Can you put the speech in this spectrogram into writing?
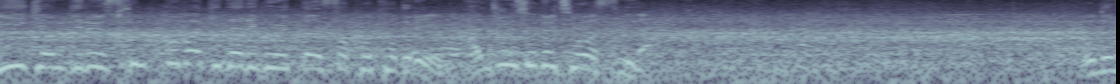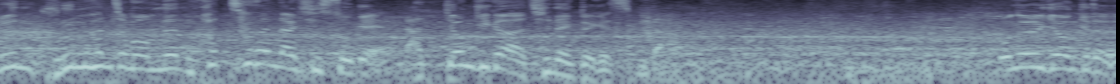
이 경기를 손꼽아 기다리고 있던 서포터들이 관중석을 채웠습니다. 오늘은 구름 한 점 없는 화창한 날씨 속에 낮 경기가 진행되겠습니다. 오늘 경기는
